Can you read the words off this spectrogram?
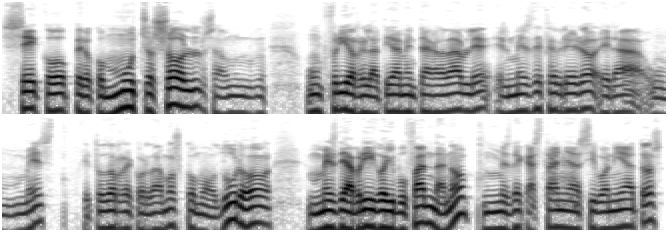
seco, pero con mucho sol, o sea, un, un frío relativamente agradable. El mes de febrero era un mes que todos recordamos como duro, un mes de abrigo y bufanda, ¿no? Un mes de castañas y boniatos,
